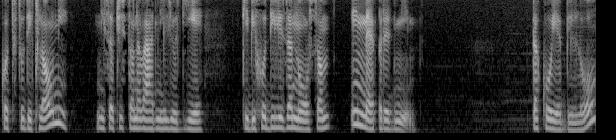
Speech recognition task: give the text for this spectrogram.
Kot tudi klovni niso čisto navadni ljudje, ki bi hodili za nosom in ne pred njim. Tako je bilo,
